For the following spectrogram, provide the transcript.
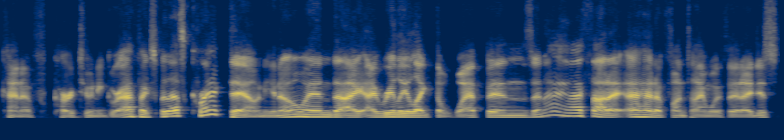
kind of cartoony graphics, but that's Crackdown, you know. And I, I really like the weapons, and I, I thought I, I had a fun time with it. I just,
